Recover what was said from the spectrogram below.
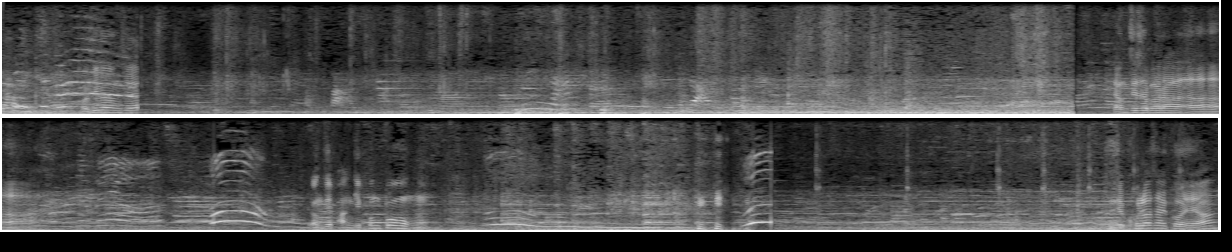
ก่อน 어디가 영재야? 영재 잡아라. 영재 방귀 뿡뿡. 이제 콜라 살 거예요?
